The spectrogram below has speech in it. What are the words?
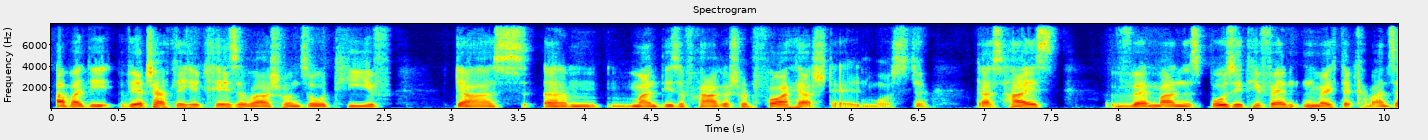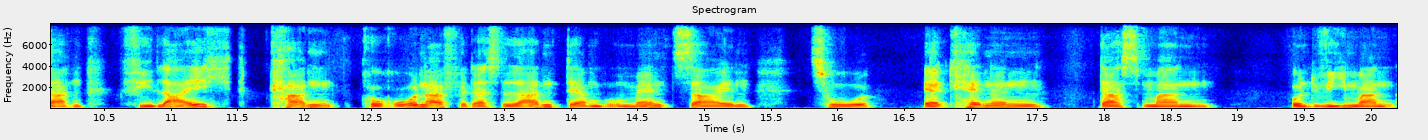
aber die wirtschaftliche Krise war schon so tief, dass ähm, man diese Frage schon vorher stellen musste. Das heißt, wenn man es positiv wenden möchte, kann man sagen, vielleicht kann Corona für das Land der Moment sein, zu erkennen, dass man und wie man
